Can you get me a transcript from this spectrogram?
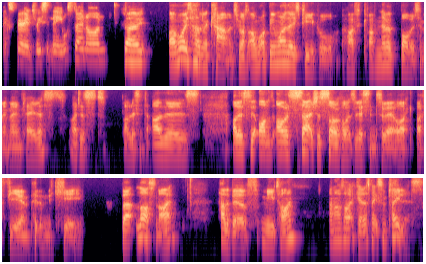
experience recently. What's going on? So I've always had an account, and to be honest, I've- been one of those people. I've I've never bothered to make my own playlists. I just I listen to others. I listen. I, I would search a song if I want to listen to it, or like a few, and put them in the queue. But last night had a bit of me time, and I was like, okay, let's make some playlists.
